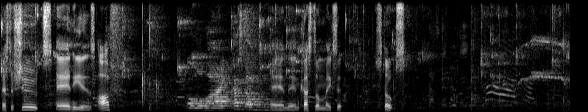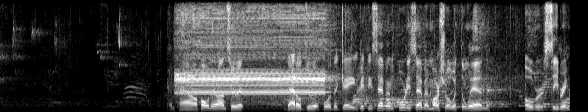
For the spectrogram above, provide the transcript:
Hester shoots, and he is off. And then Custom makes it. Stokes. And Powell holding on to it. That'll do it for the game. 57-47. Marshall with the win over Sebring.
